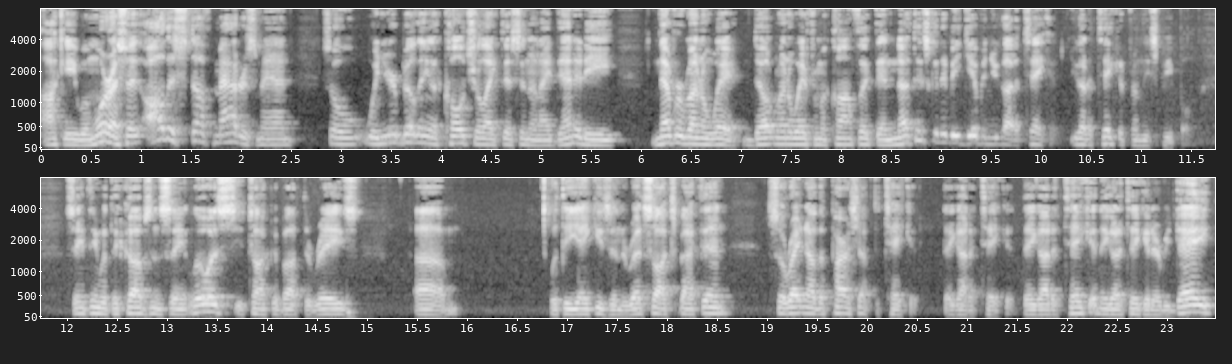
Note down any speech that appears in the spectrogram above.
Aki Iwamura. So all this stuff matters, man. So when you're building a culture like this and an identity, never run away. Don't run away from a conflict, and nothing's going to be given. You got to take it. You got to take it from these people. Same thing with the Cubs in St. Louis. You talk about the Rays um, with the Yankees and the Red Sox back then. So right now the Pirates have to take it. They got to take it. They got to take it. And they got to take it every day,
